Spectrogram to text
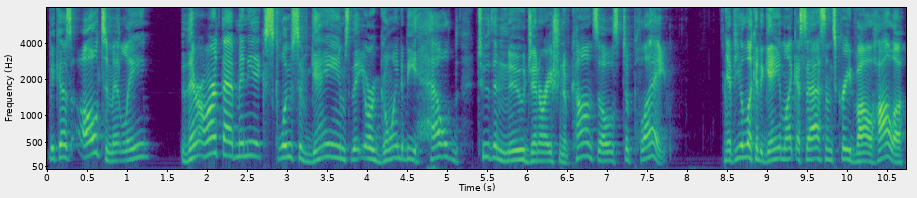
because ultimately, there aren't that many exclusive games that you're going to be held to the new generation of consoles to play. If you look at a game like Assassin's Creed Valhalla,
